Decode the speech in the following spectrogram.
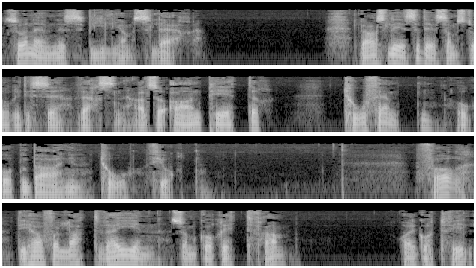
så nevnes Biliams lære. La oss lese det som står i disse versene, altså 2. Peter 2,15 og åpenbaringen 2,14 for de har forlatt veien som går rett fram, og er gått vill.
